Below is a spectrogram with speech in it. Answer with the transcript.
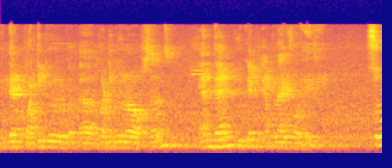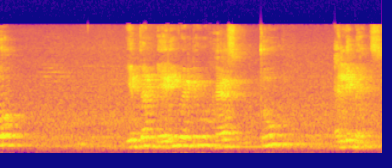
in that particular uh, particular options and then you can apply for hedging. So if the derivative has two elements,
